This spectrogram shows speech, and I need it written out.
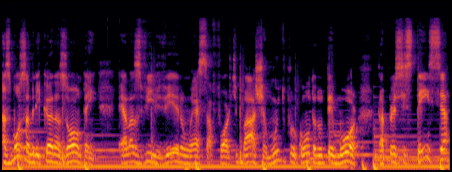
As bolsas americanas ontem, elas viveram essa forte baixa muito por conta do temor da persistência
